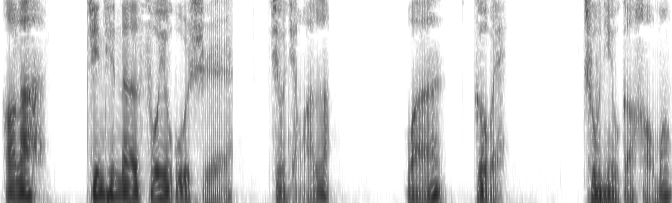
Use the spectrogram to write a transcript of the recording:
好了，今天的所有故事就讲完了，晚安，各位，祝你有个好梦。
